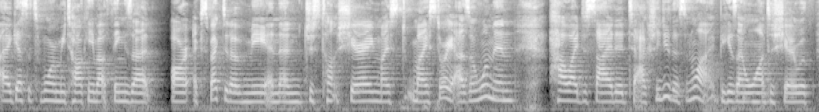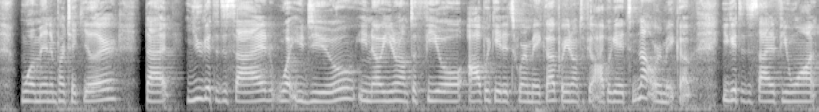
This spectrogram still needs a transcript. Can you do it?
I guess it's more me talking about things that are expected of me and then just t- sharing my st- my story as a woman how I decided to actually do this and why because I want to share with women in particular that you get to decide what you do. You know you don't have to feel obligated to wear makeup or you don't have to feel obligated to not wear makeup. You get to decide if you want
